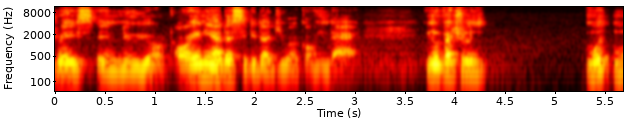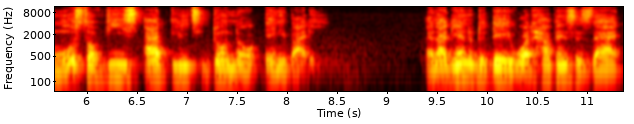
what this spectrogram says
race in New York or any other city that you are going there, you know, virtually mo most of these athletes don't know anybody. And at the end of the day, what happens is that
